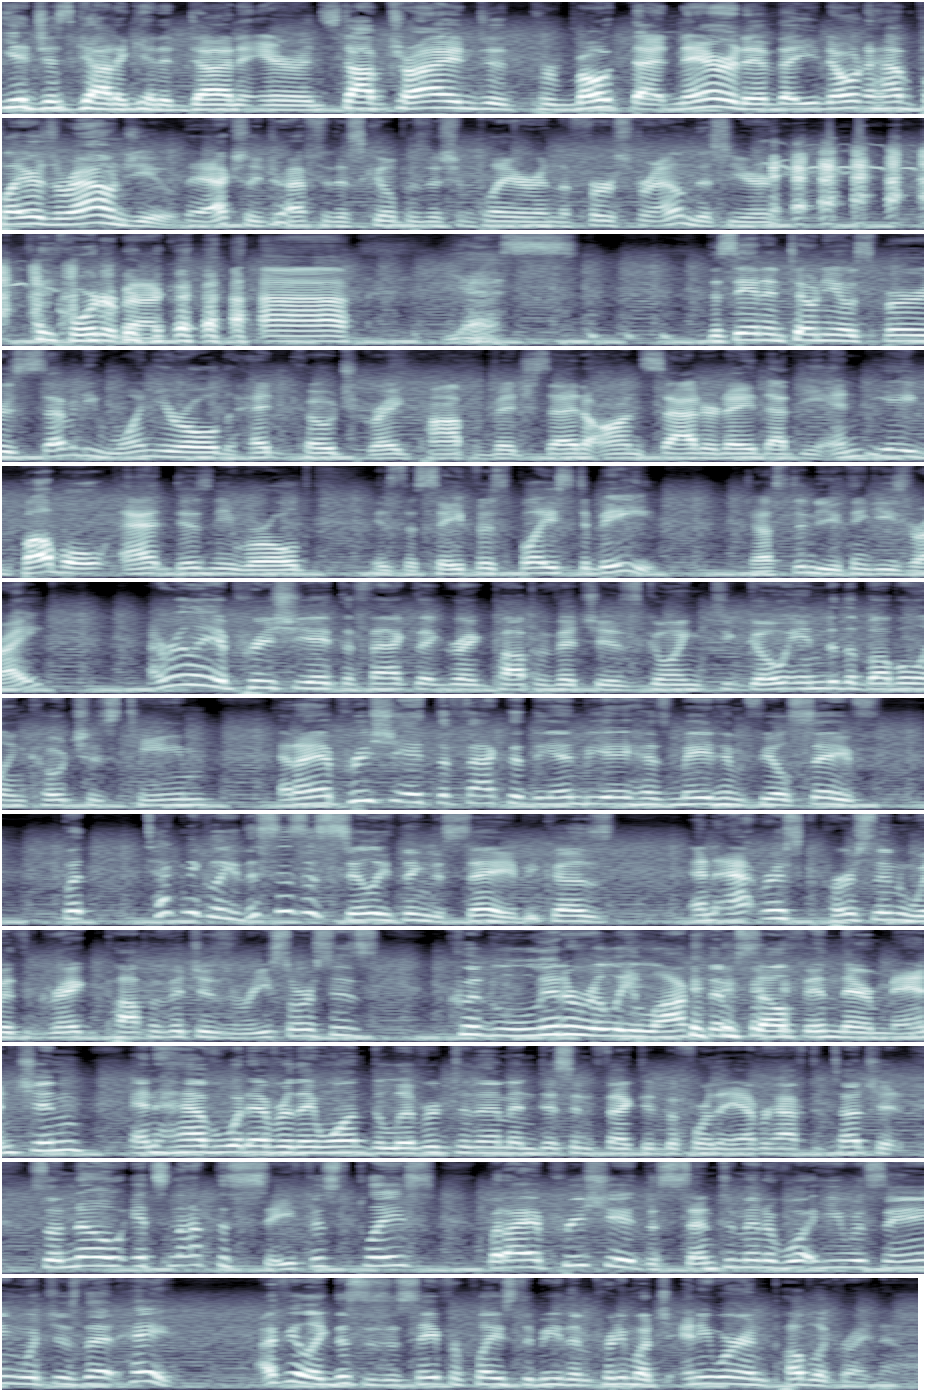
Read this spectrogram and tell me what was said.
You just got to get it done, Aaron. Stop trying to promote that narrative that you don't have players around you. They actually drafted a skill position player in the first round this year, a quarterback. Yes. The San Antonio Spurs 71 year old head coach Greg Popovich said on Saturday that the NBA bubble at Disney World is the safest place to be. Justin, do you think he's right? I really appreciate the fact that Greg Popovich is going to go into the bubble and coach his team, and I appreciate the fact that the NBA has made him feel safe. But technically, this is a silly thing to say because an at risk person with Greg Popovich's resources could literally lock themselves in their mansion and have whatever they want delivered to them and disinfected before they ever have to touch it. So, no, it's not the safest place, but I appreciate the sentiment of what he was saying, which is that, hey, I feel like this is a safer place to be than pretty much anywhere in public right now.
